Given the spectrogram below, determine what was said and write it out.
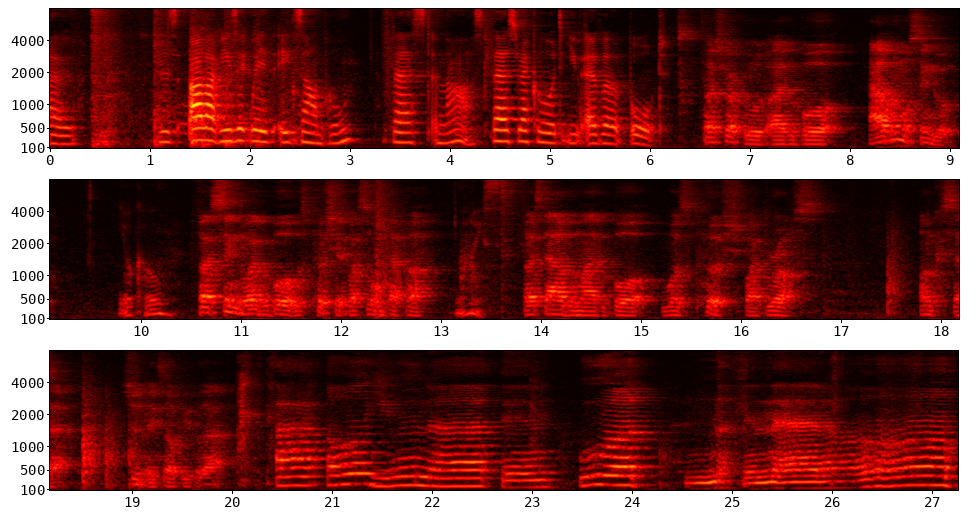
So, there's I Like Music with Example, first and last. First record you ever bought. First record I ever bought, album or single? You're cool. First single I ever bought was Push It by Salt-N-Pepa. Nice. First album I ever bought was Push by Bros. On cassette. Shouldn't really tell people that. I owe you nothing. What? Nothing at all.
